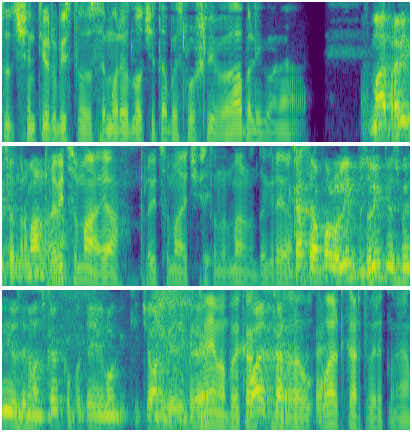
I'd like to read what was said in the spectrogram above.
tudi Šentir v bistvu se mora odločiti, da bo šlo šli v Abaligo. Ne. imajo pravico, normalno. Pravico ima, ja, pravico ima, je čisto normalno, da grejo. In Kaj se bo pa Olimpi, z Olimpijo zgodi, oziroma s Krko po tej logiki, če oni gredo? Ne vem, bo je kak, Wildcard, uh, okay. wildcard verjetno, ja.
